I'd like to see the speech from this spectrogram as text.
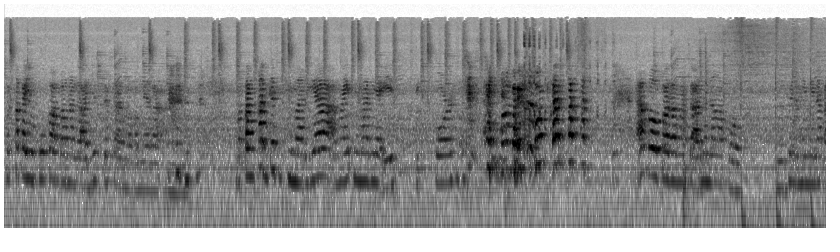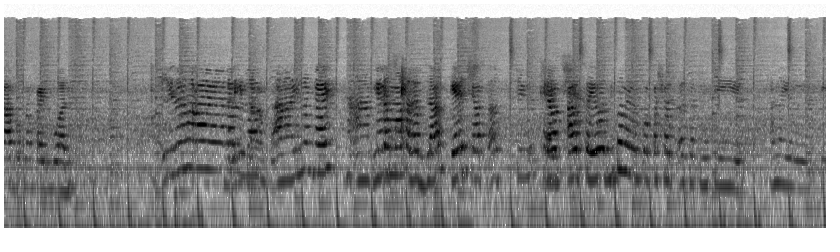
Basta kayo po ka pang nag-adjust ka sa ano, camera. Matangkad kasi si Maria. Ang height ni Maria is 6'4". Ay, number 2 Ako, parang nasa ano lang ako. Minsan hindi nakaabot ng 5'1". Yun lang ako. Ah, yun lang guys. Ah, Yun ang mga ka-vlog. Ken, shout out to you. Shout out sa'yo. Di ba may magpapa-shout out sa atin si, ano yung, si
